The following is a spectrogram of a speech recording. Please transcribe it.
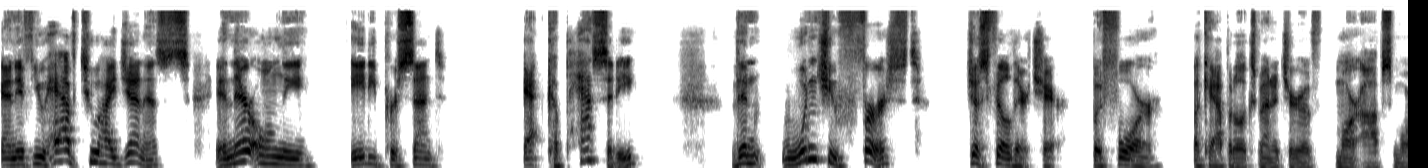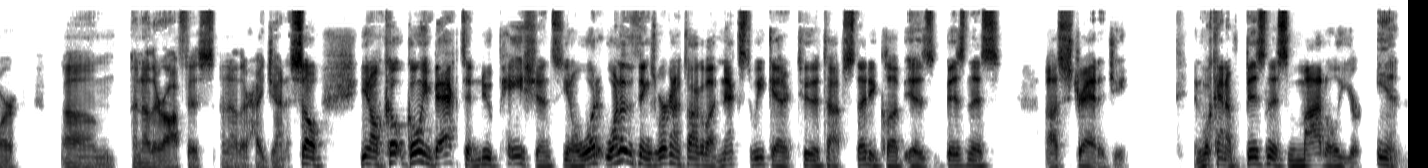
And if you have two hygienists and they're only 80% at capacity, then wouldn't you first just fill their chair before a capital expenditure of more ops, more um, another office, another hygienist. So, you know, co- going back to new patients, you know, what one of the things we're going to talk about next week at To the Top Study Club is business uh, strategy and what kind of business model you're in.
